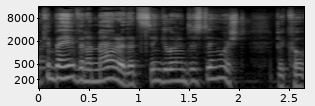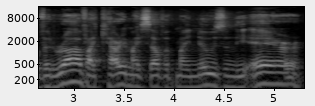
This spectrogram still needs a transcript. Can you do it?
can behave in a manner that's singular and distinguished. Bekovid Rav, I carry myself with my nose in the air.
